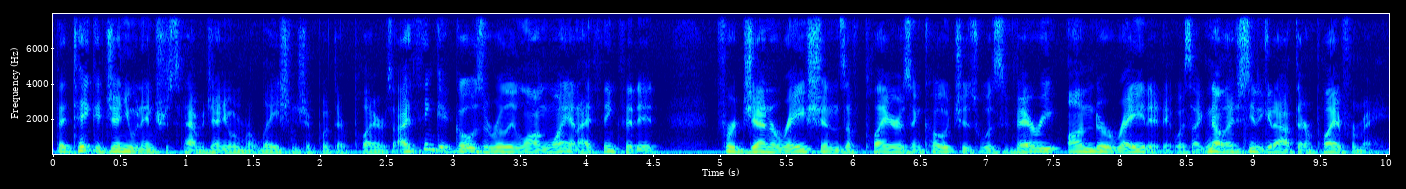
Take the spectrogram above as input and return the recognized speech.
that take a genuine interest and have a genuine relationship with their players. I think it goes a really long way, and I think that it for generations of players and coaches was very underrated. It was like, no, they just need to get out there and play for me.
